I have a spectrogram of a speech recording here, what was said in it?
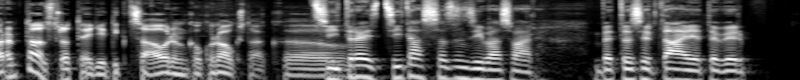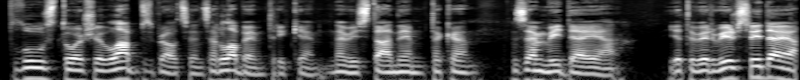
Var ar tādu stratēģiju tikt cauri un kaut kur augstāk? Uh... Citreiz citās sacensībās var, bet tas ir tā, ja tev ir plūstoši labs brauciens ar labiem trikiem, nevis tādiem tā kā zemvidējā. Ja tev ir virsvidējā,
